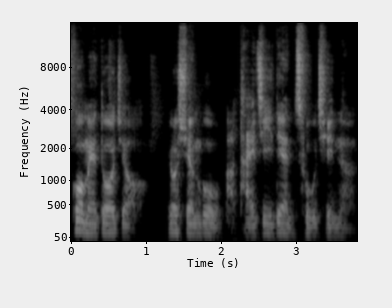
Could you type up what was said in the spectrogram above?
过没多久又宣布把台积电出清了。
